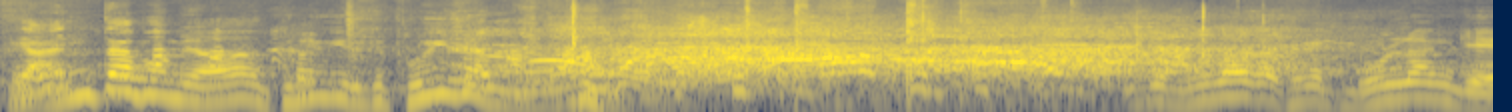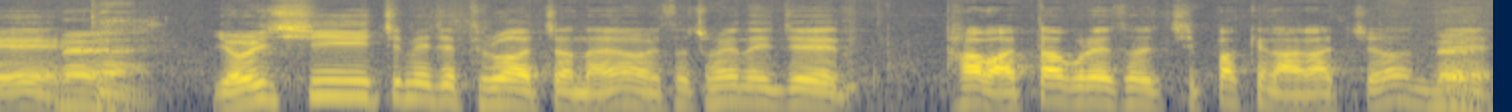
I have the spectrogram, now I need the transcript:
이게 앉다 보면 근육이 이렇게 보이잖아요. 이제 누나가 되게 놀란 게 네. 10시쯤에 이제 들어왔잖아요. 그래서 저희는 이제 다 왔다고 그래서 집 밖에 나갔죠. 근데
